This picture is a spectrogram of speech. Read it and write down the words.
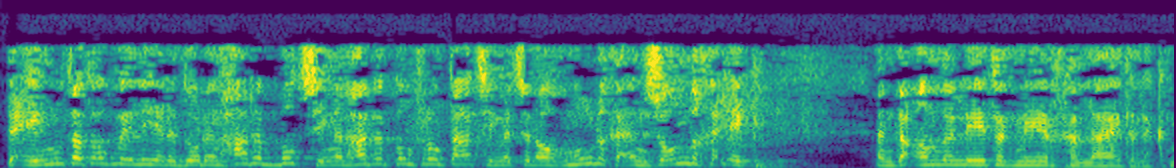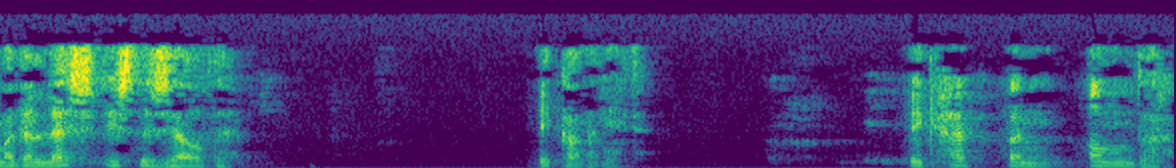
De een moet dat ook weer leren door een harde botsing, een harde confrontatie met zijn hoogmoedige en zondige ik. En de ander leert het meer geleidelijk, maar de les is dezelfde. Ik kan het niet. Ik heb een ander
